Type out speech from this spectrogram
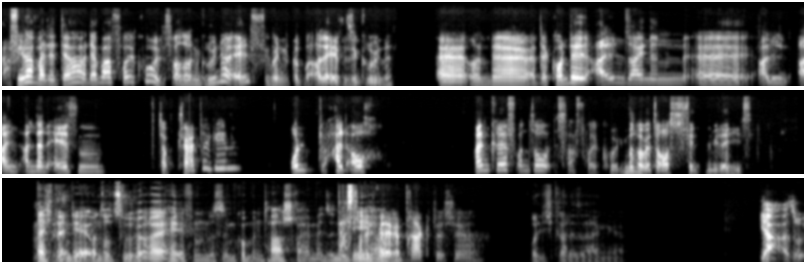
auf jeden Fall, war der, der, war- der war voll cool. Das war so ein grüner Elf. Ich meine, Gott, alle Elfen sind grün, ne? Äh, und äh, der konnte allen seinen, äh, allen, allen anderen Elfen, ich glaube, Trample geben. Und halt auch Angriff und so. Das war voll cool. Ich muss mal kurz rausfinden, wie der hieß. Vielleicht können dir unsere Zuhörer helfen und das im Kommentar schreiben, wenn sie eine Das Idee glaub ich, wäre haben. praktisch, ja. Wollte ich gerade sagen, ja. Ja, also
